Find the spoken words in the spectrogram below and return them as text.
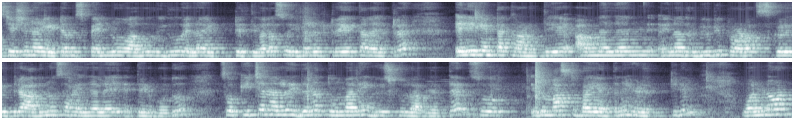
ಸ್ಟೇಷನರಿ ಐಟಮ್ಸ್ ಪೆನ್ನು ಅದು, ಇದು ಎಲ್ಲ ಇಟ್ಟಿರ್ತೀವಲ್ಲ ಸೊ ಇದರಲ್ಲಿ ಟ್ರೇ ಥರ ಇಟ್ಟರೆ ಎಲಿಗೆಂಟಾಗಿ ಕಾಣುತ್ತೆ. ಆಮೇಲೆ ಏನಾದರೂ ಬ್ಯೂಟಿ ಪ್ರಾಡಕ್ಟ್ಸ್ಗಳು ಇದ್ದರೆ ಅದನ್ನು ಸಹ ಇದರಲ್ಲೇ ಎತ್ತಿಡ್ಬೋದು. ಸೊ ಕಿಚನಲ್ಲೂ ಇದನ್ನು ತುಂಬಾ ಯೂಸ್ಫುಲ್ ಆಗಿರುತ್ತೆ. ಸೊ ಇದು ಮಸ್ಟ್ ಬೈ ಅಂತಲೇ ಹೇಳ್ತೀನಿ. One not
